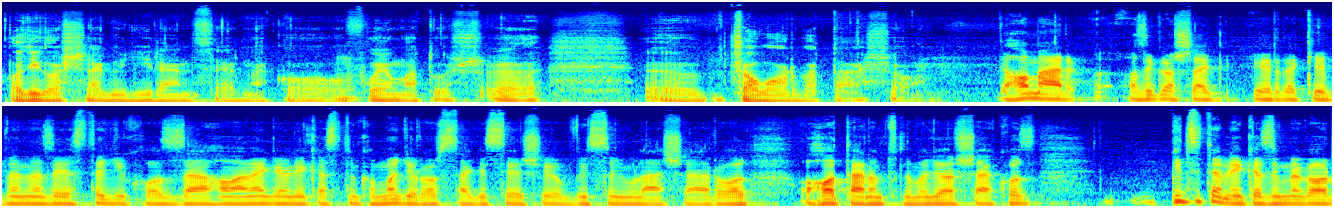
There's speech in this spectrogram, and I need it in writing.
az igazságügyi rendszernek a, a folyamatos ö, ö, csavargatása. De ha már az igazság érdekében azért ezt tegyük hozzá, ha már megemlékeztünk a magyarországi szélsőjobb viszonyulásáról a határon túli magyarsághoz, picit emlékezünk meg arról,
